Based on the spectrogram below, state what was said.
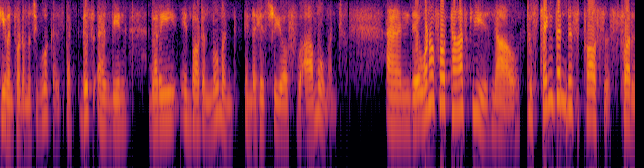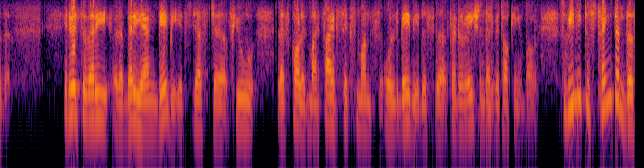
even for domestic workers, but this has been very important moment in the history of our movement. And uh, one of our tasks is now to strengthen this process further. Know, it's a very, a very young baby. It's just a few let's call it my five, six months old baby, this uh, federation that we're talking about. So we need to strengthen this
